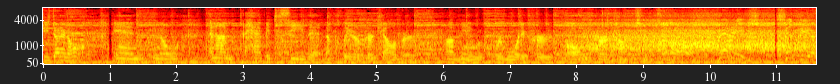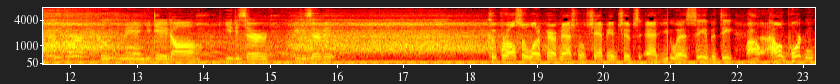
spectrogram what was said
She's done it all. And, you know, and I'm happy to see that a player of her caliber uh, being re- rewarded for all her accomplishments. Oh, vintage Cynthia Cooper. Who, man, you did it all. You deserve, you deserve it. Cooper also won a pair of national championships at USC. But D, Wow. how important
